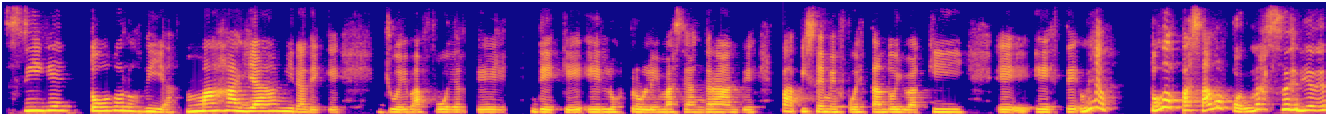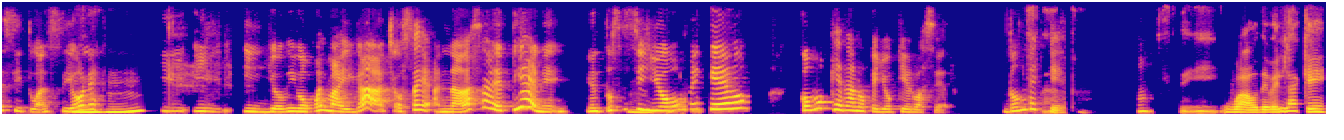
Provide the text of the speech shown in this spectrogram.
sigue todos los días, más allá, mira, de que llueva fuerte, de que eh, los problemas sean grandes, papi se me fue estando yo aquí, eh, este, mira, todos pasamos por una serie de situaciones y, yo digo, pues my God, o sea, nada se detiene. Entonces, si yo me quedo, ¿cómo queda lo que yo quiero hacer? ¿Dónde queda? Sí, wow, de verdad que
